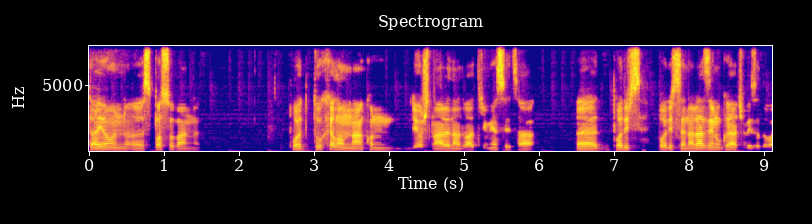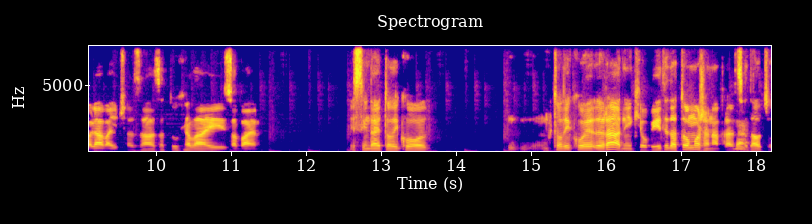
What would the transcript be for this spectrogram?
da je on e, sposoban pod Tuhelom nakon još naredna dva, tri mjeseca e, podići se, podići se na razinu koja će biti zadovoljavajuća za, za Tuhela i za Bayern. Mislim da je toliko toliko radnik je u biti da to može napraviti. Da. da li će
